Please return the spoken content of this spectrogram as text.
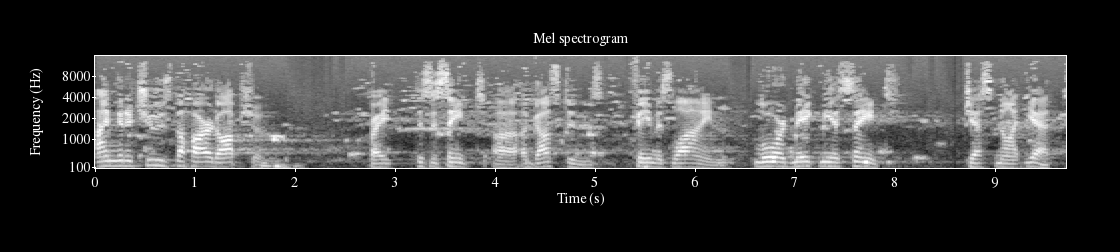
I'm going to choose the hard option. Right? This is St. Uh, Augustine's famous line Lord, make me a saint, just not yet.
